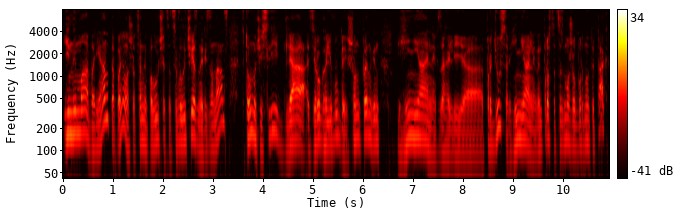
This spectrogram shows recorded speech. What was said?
І нема варіанта, поняла, що це не вийде. Це величезний резонанс, в тому числі для зірок Голлівуда. І Шон Пен він геніальний взагалі е, продюсер, геніальний. Він просто це зможе обернути так,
